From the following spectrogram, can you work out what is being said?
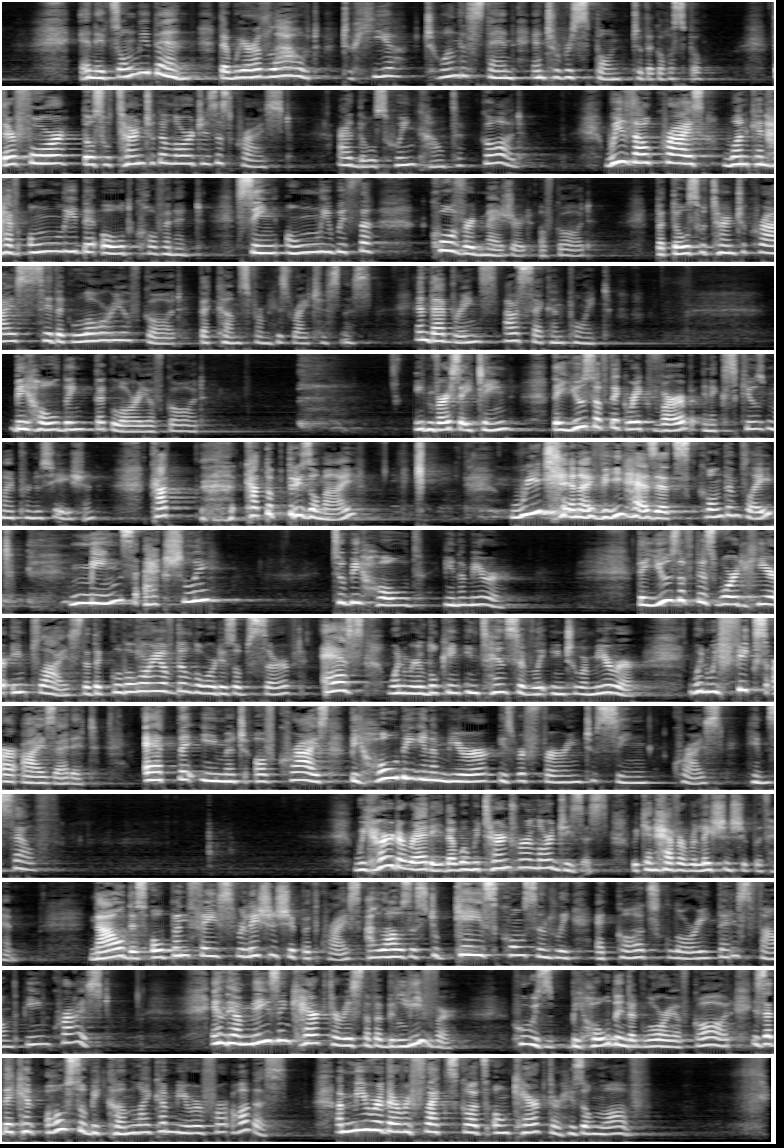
And it's only then that we are allowed to hear, to understand, and to respond to the gospel. Therefore, those who turn to the Lord Jesus Christ are those who encounter God. Without Christ, one can have only the old covenant, seeing only with the covered measure of God. But those who turn to Christ see the glory of God that comes from his righteousness. And that brings our second point beholding the glory of God. In verse 18, the use of the Greek verb, and excuse my pronunciation, kat, katoptrizomai, which NIV has its contemplate, means actually to behold in a mirror. The use of this word here implies that the glory of the Lord is observed as when we're looking intensively into a mirror, when we fix our eyes at it, at the image of Christ. Beholding in a mirror is referring to seeing Christ Himself. We heard already that when we turn to our Lord Jesus, we can have a relationship with Him. Now, this open face relationship with Christ allows us to gaze constantly at God's glory that is found in Christ. And the amazing characteristic of a believer who is beholding the glory of God is that they can also become like a mirror for others, a mirror that reflects God's own character, His own love.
